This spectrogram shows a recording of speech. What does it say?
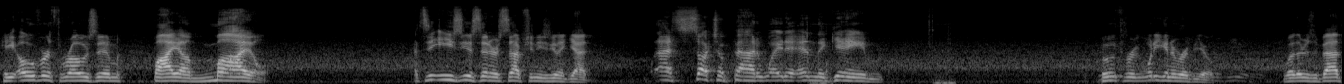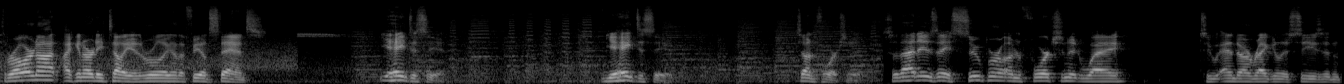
He overthrows him by a mile. That's the easiest interception he's going to get. That's such a bad way to end the game. Booth, what are you going to review? Whether it's a bad throw or not, I can already tell you the ruling on the field stands. You hate to see it. You hate to see it. It's unfortunate. So that is a super unfortunate way to end our regular season.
